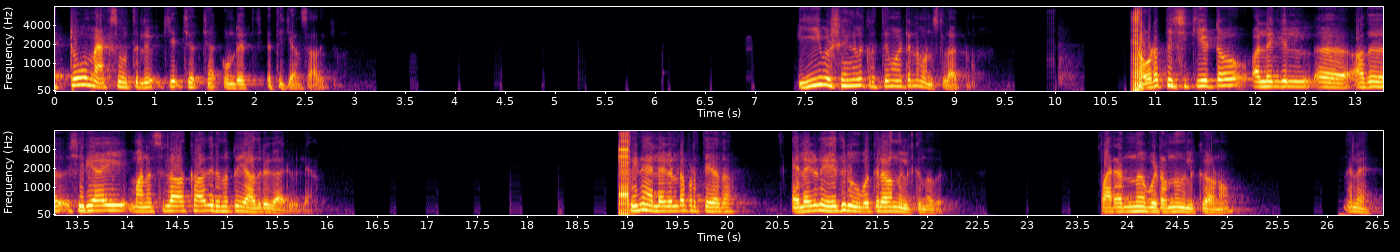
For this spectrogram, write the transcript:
ഏറ്റവും മാക്സിമത്തിലേക്ക് കൊണ്ട് എത്തിക്കാൻ സാധിക്കും. ഈ വിഷയങ്ങൾ കൃത്യമായിട്ട് തന്നെ മനസ്സിലാക്കണം. അവിടെ പിശുക്കിയിട്ടോ അല്ലെങ്കിൽ അത് ശരിയായി മനസ്സിലാക്കാതിരുന്നിട്ട് യാതൊരു കാര്യമില്ല പിന്നെ ഇലകളുടെ പ്രത്യേകത. ഇലകൾ ഏത് രൂപത്തിലാണ് നിൽക്കുന്നത്? പരന്ന് വിടർന്ന് നിൽക്കുകയാണോ? അല്ലേ?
